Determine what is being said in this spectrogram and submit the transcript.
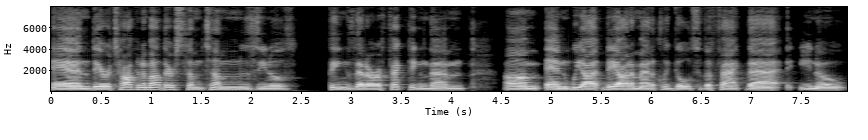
and they're talking about their symptoms, you know, things that are affecting them, um, and we they automatically go to the fact that you know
